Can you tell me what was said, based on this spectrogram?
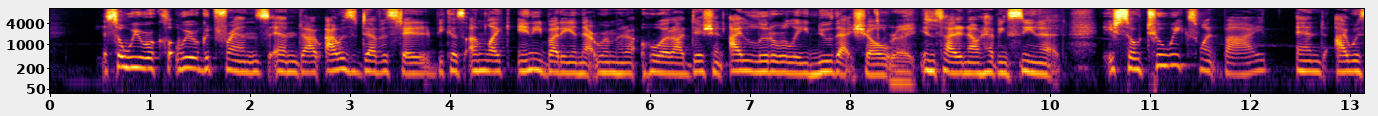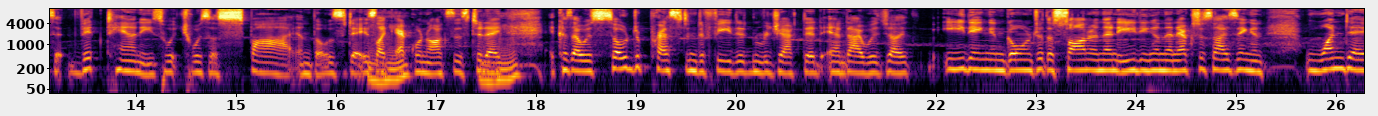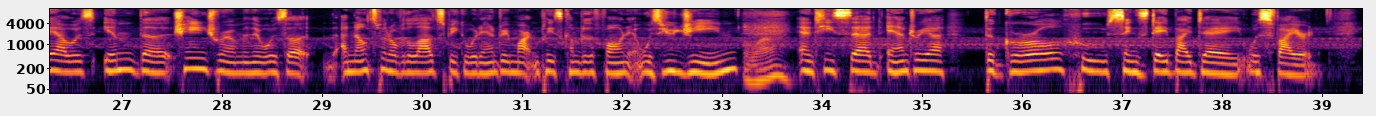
So we were cl- we were good friends, and I, I was devastated because unlike anybody in that room who had auditioned, I literally knew that show Right. inside and out, having seen it. So two weeks went by, and I was at Vic Tanny's, which was a spa in those days, like mm-hmm. Equinox is today, mm-hmm. because I was so depressed and defeated and rejected, and I was like eating and going to the sauna and then eating and then exercising. And one day I was in the change room, and there was a announcement over the loudspeaker: "Would Andrea Martin please come to the phone?" It was Eugene, oh, wow. and he said, "Andrea." The girl who sings Day by Day was fired.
